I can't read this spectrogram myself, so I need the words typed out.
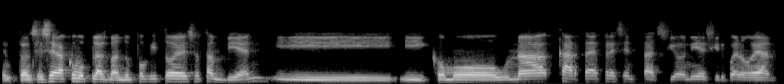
entonces era como plasmando un poquito eso también y, y, como una carta de presentación y decir, bueno, vean,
